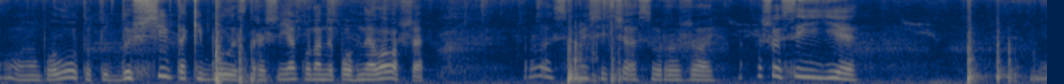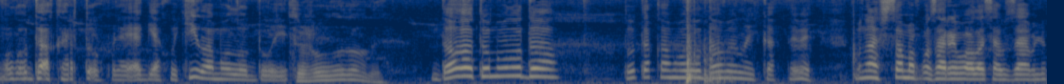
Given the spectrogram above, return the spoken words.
о, болото, тут дощів такі були страшні, як вона не погнила ще. Ось ми зараз урожай. А щось і є. Молода картопля, як я хотіла молодої. Це ж воно не. Да, то молода. То така молода велика. Диви. Вона ж сама позаривалася в землю.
